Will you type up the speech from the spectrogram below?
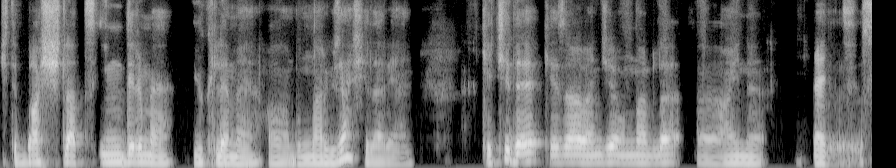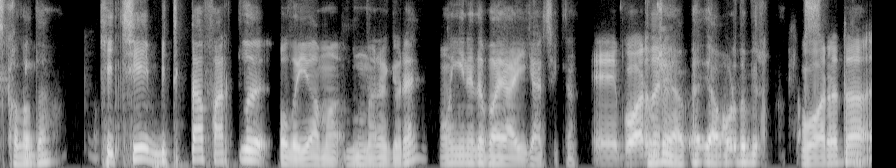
İşte başlat, indirme, yükleme falan bunlar güzel şeyler yani. Keçi de keza bence onlarla e, aynı e, Evet. skalada. Keçi bir tık daha farklı olayı ama bunlara göre. On yine de bayağı iyi gerçekten. E, bu arada Hocam ya, ya orada bir bu arada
